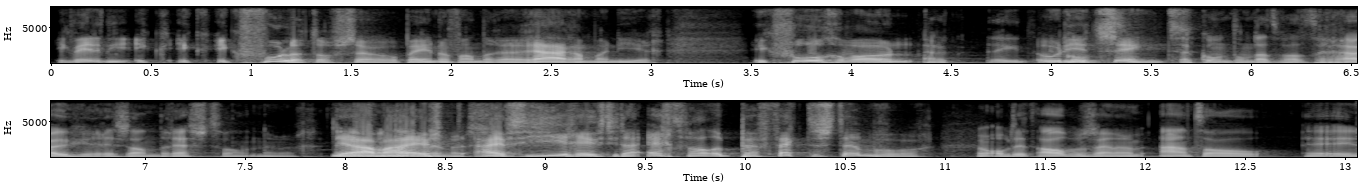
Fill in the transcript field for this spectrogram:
ik weet het niet, ik, ik, ik voel het of zo op een of andere rare manier. Ik voel gewoon dat- ik- hoe komt- het zingt. Dat komt omdat het wat ruiger is dan de rest van het nummer. Ja, maar hij heeft, hij heeft, hier heeft hij daar echt wel een perfecte stem voor. Maar Op dit album zijn er een aantal, eh, in,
